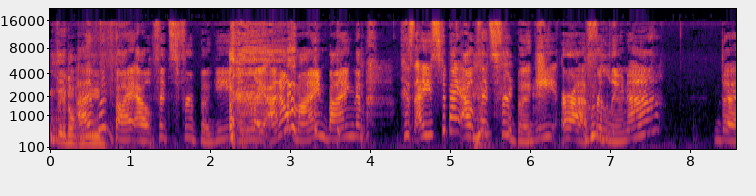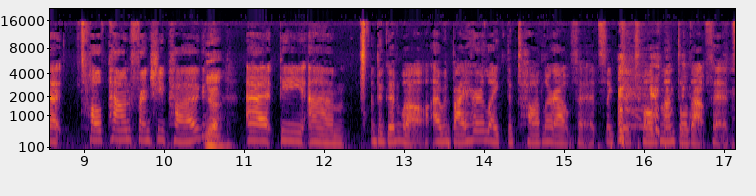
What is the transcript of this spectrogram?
They don't I need. would buy outfits for Boogie, and like I don't mind buying them, because I used to buy outfits for Boogie or uh, for Luna, the 12 pound Frenchie pug. Yeah. At the um the Goodwill, I would buy her like the toddler outfits, like the 12 month old outfits,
